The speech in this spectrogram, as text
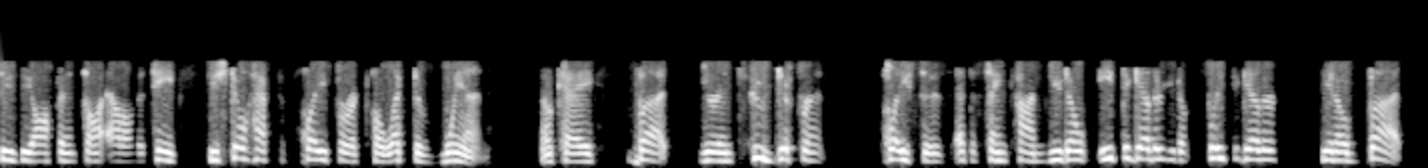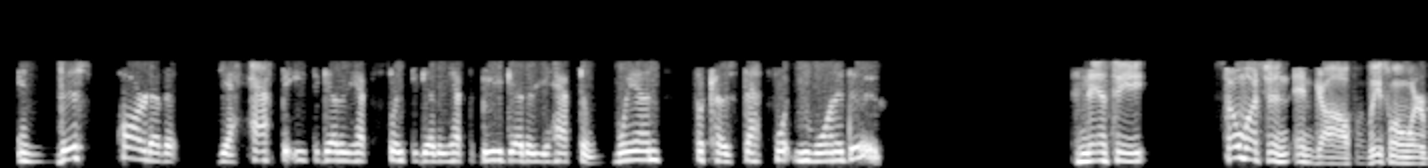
sees the offense out on the team. You still have to play for a collective win. Okay. But you're in two different places at the same time. You don't eat together, you don't sleep together, you know, but in this part of it, you have to eat together, you have to sleep together, you have to be together, you have to win because that's what you want to do. Nancy, so much in, in golf, at least when we're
